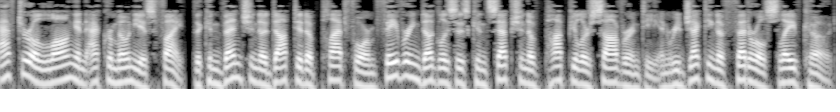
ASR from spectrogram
After a long and acrimonious fight, the convention adopted a platform favoring Douglas's conception of popular sovereignty and rejecting a federal slave code.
